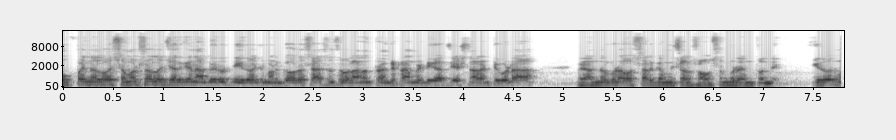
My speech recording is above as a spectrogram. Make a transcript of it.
ముప్పై నలభై సంవత్సరాల్లో జరిగిన అభివృద్ధి ఈరోజు మన గౌరవ శాసనసభలు అనంత వెంకటరామరెడ్డి గారు చేసినారంటే కూడా మీరు అందరూ కూడా ఒకసారి గమనించాల్సిన అవసరం కూడా ఎంతుంది. ఈరోజు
